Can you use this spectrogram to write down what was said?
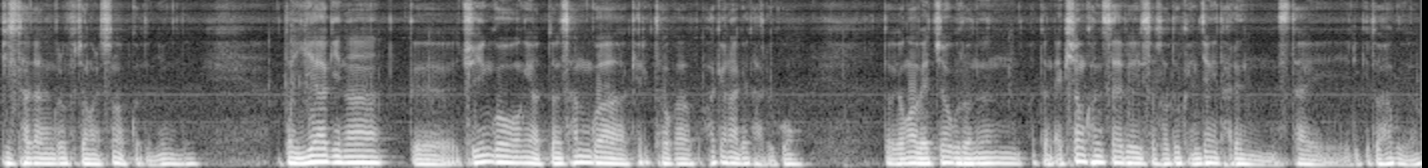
비슷하다는 걸 부정할 수는 없거든요. 근데 어떤 이야기나 그 주인공의 어떤 삶과 캐릭터가 확연하게 다르고 또 영화 외적으로는 어떤 액션 컨셉에 있어서도 굉장히 다른 스타일이기도 하고요.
